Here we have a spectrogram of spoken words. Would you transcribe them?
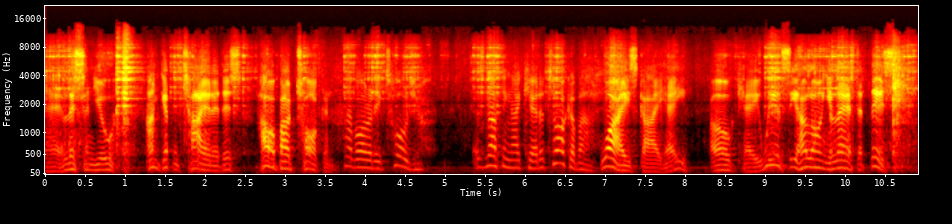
Hey, listen, you. I'm getting tired of this. How about talking? I've already told you. There's nothing I care to talk about. Wise guy, hey? Okay, we'll see how long you last at this.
